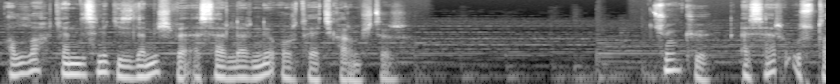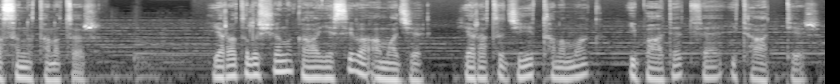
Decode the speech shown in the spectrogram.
Allah kendisini gizlemiş ve eserlerini ortaya çıkarmıştır. Çünkü eser ustasını tanıtır. Yaratılışın gayesi ve amacı yaratıcıyı tanımak, ibadet ve itaattir.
